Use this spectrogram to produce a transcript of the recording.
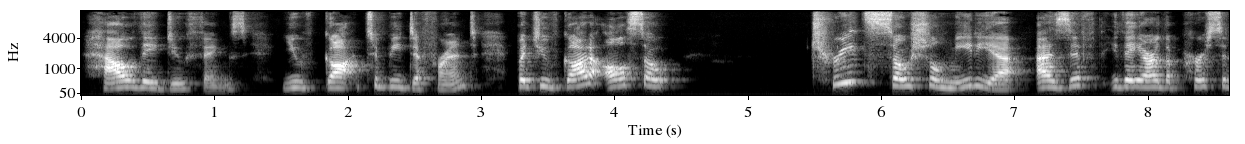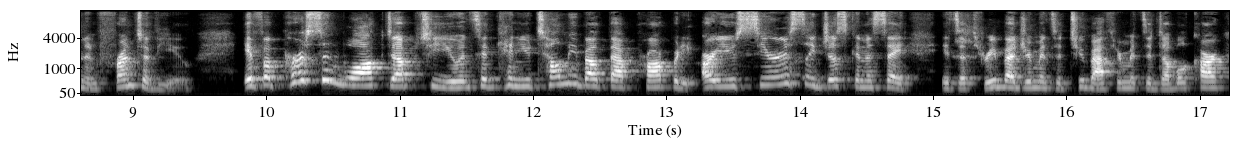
how they do things. You've got to be different, but you've got to also treat social media as if they are the person in front of you. If a person walked up to you and said, Can you tell me about that property? Are you seriously just going to say it's a three bedroom, it's a two bathroom, it's a double car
